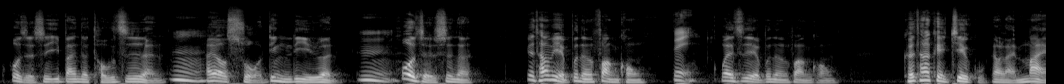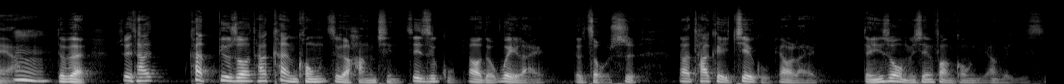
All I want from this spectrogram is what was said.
或者是一般的投资人，嗯，他要锁定利润，嗯，或者是呢，因为他们也不能放空，对，外资也不能放空，可是他可以借股票来卖啊，嗯，对不对？所以他看，比如说他看空这个行情，这只股票的未来的走势。那他可以借股票来，等于说我们先放空一样的意思。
